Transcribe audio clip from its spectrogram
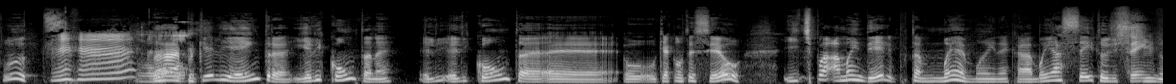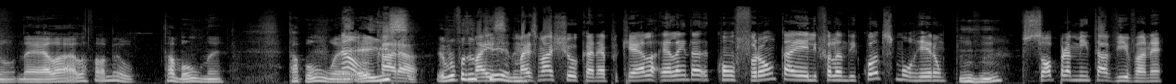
Putz. Uhum. Ah, porque ele entra e ele conta, né? Ele, ele conta é, o, o que aconteceu e, tipo, a mãe dele, puta, mãe é mãe, né, cara? A mãe aceita o destino, né? Ela, ela fala, meu, tá bom, né? Tá bom, é, Não, é cara, isso. Eu vou fazer mas, o quê, né? mas machuca, né? Porque ela, ela ainda confronta ele falando, e quantos morreram Uhum. só pra mim tá viva, né?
